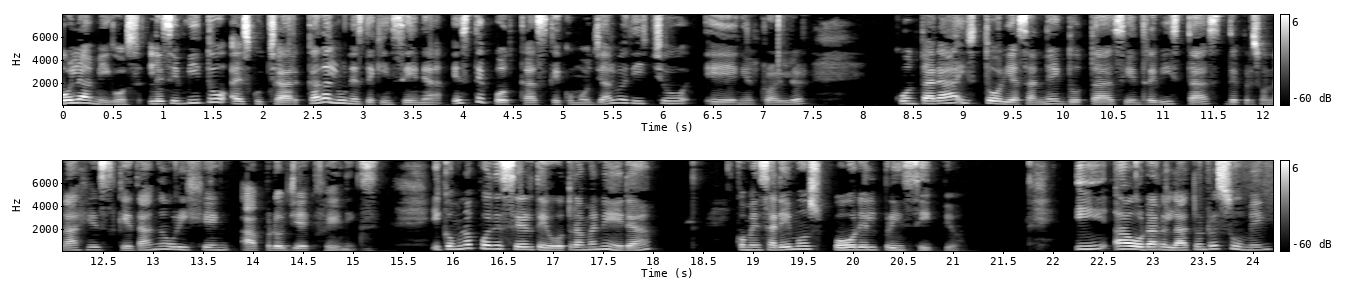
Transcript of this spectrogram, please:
Hola amigos, les invito a escuchar cada lunes de quincena este podcast que como ya lo he dicho en el trailer, contará historias, anécdotas y entrevistas de personajes que dan origen a Project Phoenix. Y como no puede ser de otra manera, comenzaremos por el principio. Y ahora relato en resumen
